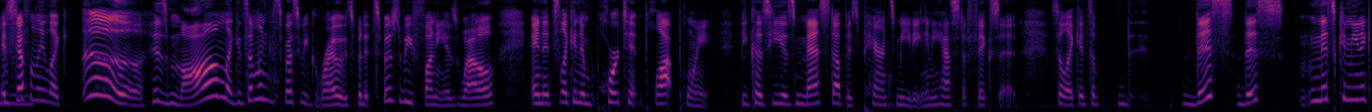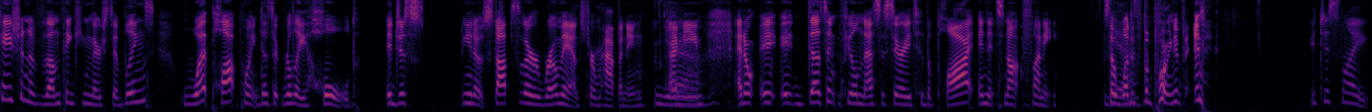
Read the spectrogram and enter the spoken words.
it's Mhm. definitely like, ugh, his mom. Like it's something supposed to be gross, but it's supposed to be funny as well. And it's like an important plot point because he has messed up his parents' meeting and he has to fix it. So like it's a th- this this miscommunication of them thinking they're siblings. What plot point does it really hold? It just you know stops their romance from happening. Yeah. I mean, I don't. It, it doesn't feel necessary to the plot, and it's not funny. So what Yeah. is the point of it? it just like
